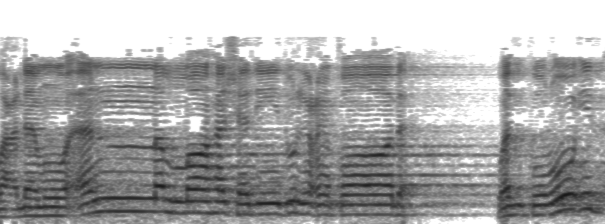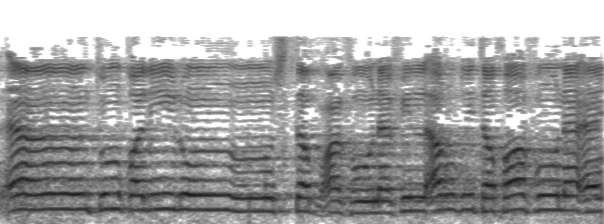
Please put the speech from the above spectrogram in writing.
واعلموا أن الله شديد العقاب. واذكروا إذ أنتم قليل مستضعفون في الأرض تخافون أن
